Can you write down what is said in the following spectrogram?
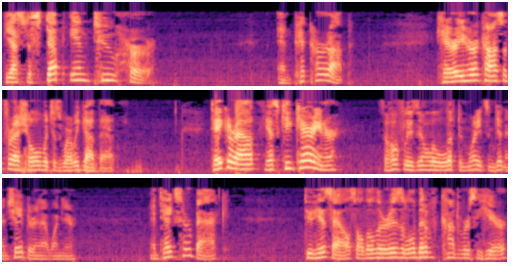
He has to step into her and pick her up, carry her across the threshold, which is where we got that, take her out. He has to keep carrying her. So hopefully he's doing a little lifting weights and getting in shape during that one year. And takes her back to his house, although there is a little bit of controversy here.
